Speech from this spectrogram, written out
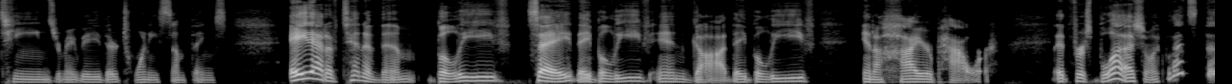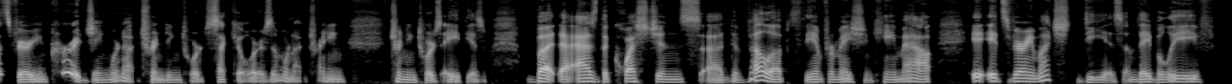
teens or maybe their twenty somethings. Eight out of ten of them believe say they believe in God, they believe in a higher power. At first blush, I'm like, well, that's that's very encouraging. We're not trending towards secularism. We're not trending trending towards atheism. But uh, as the questions uh, developed, the information came out. It, it's very much deism. They believe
